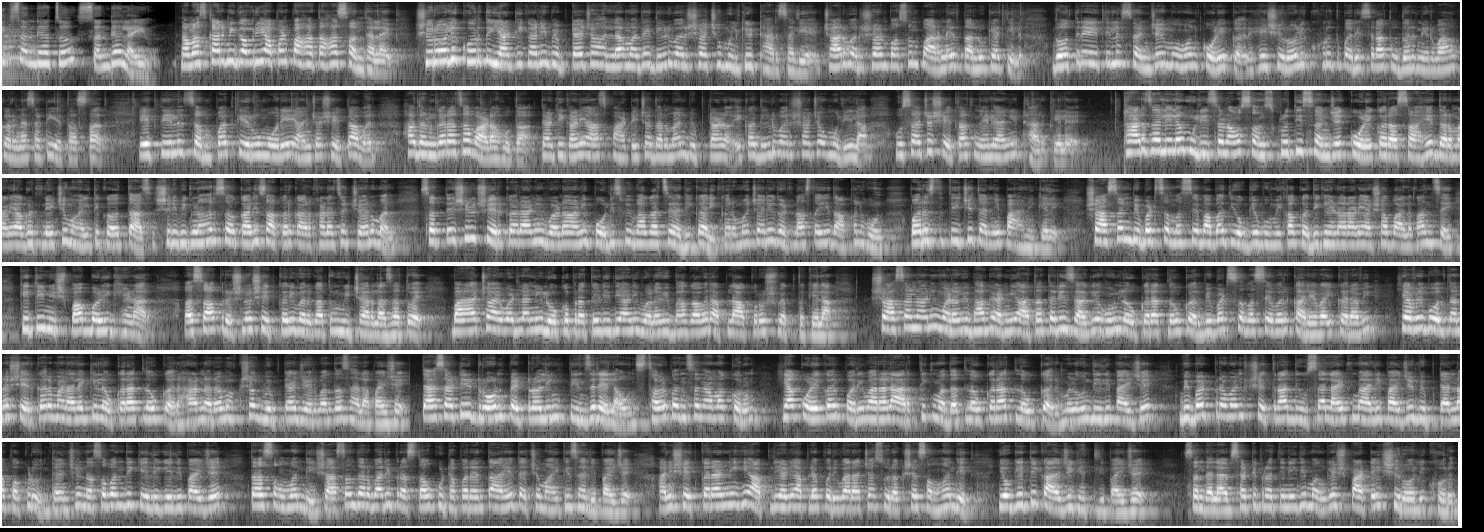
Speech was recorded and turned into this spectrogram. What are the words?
दैनिक संध्याचं संध्या live. नमस्कार मी गौरी. आपण पाहत आहात संध्या लाईव्ह. शिरोली खुर्द या ठिकाणी बिबट्याच्या हल्ल्यामध्ये दीड वर्षाची मुलगी ठार झाली आहे. चार वर्षांपासून पारनेर तालुक्यातील धोत्रे येथील संजय मोहन कोळेकर हे शिरोली खुर्द परिसरात उदरनिर्वाह करण्यासाठी येत असतात. येथील संपत केरू मोरे यांच्या शेतावर हा धनगराचा वाडा होता. त्या ठिकाणी आज पहाटेच्या दरम्यान बिबट्यानं एका दीड वर्षाच्या मुलीला उसाच्या शेतात नेले आणि ठार केले ठार झालेल्या मुलीचं नाव संस्कृती संजय कोळेकर असं आहे. दरम्यान या घटनेची माहिती कळताच श्री विघ्नहर सहकारी साखर कारखान्याचे चेअरमन सत्यशील शेरकर आणि वन आणि पोलीस विभागाचे अधिकारी कर्मचारी घटनास्थळी दाखल होऊन परिस्थितीची त्यांनी पाहणी केली. शासन बिबट समस्येबाबत योग्य भूमिका कधी घेणार आणि अशा बालकांचे किती निष्पाप बळी घेणार? असा प्रश्न शेतकरी वर्गातून विचारला जातोय. बाळाच्या आईवडिलांनी लोकप्रतिनिधी आणि वन विभागावर आपला आक्रोश व्यक्त केला. शासन आणि वन विभाग यांनी आता तरी जागे होऊन लवकरात लवकर बिबट समस्येवर कार्यवाही करावी. यावेळी बोलताना शेरकर म्हणाले की लवकरात लवकर हा नरभक्षक बिबट्या जेरबंद झाला पाहिजे. त्यासाठी ड्रोन पेट्रोलिंग पिंजरे लावून स्थळ पंचनामा करून ह्या कोळेकर परिवाराला आर्थिक मदत लवकरात लवकर मिळवून दिली पाहिजे. बिबट प्रवण क्षेत्रात दिवसा लाइट मिळाली पाहिजे बिबट्यांना पकडून त्यांची नसबंदी केली गेली पाहिजे. संबंधी शासन दरबारी प्रस्ताव कुठपर्यंत आहे त्याची माहिती झाली पाहिजे. आणि शेतकऱ्यांनीही आपली आणि आपल्या परिवाराच्या सुरक्षेसंबंधित योग्य ती काळजी घेतली पाहिजे. संध्या लाईव्हसाठी प्रतिनिधी मंगेश पाटे शिरोली खुर्द.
